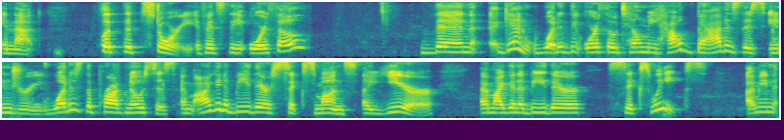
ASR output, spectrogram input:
in that. Flip the story. If it's the ortho then again what did the ortho tell me? How bad is this injury? What is the prognosis? Am i going to be there six months a year? Am i going to be there six weeks? I mean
